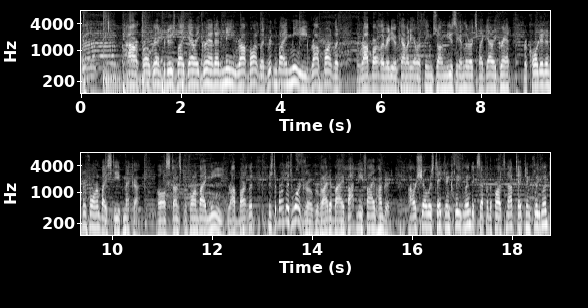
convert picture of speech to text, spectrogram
Our program produced by Gary Grant and me, Rob Bartlett, written by me, Rob Bartlett. The Rob Bartlett Radio Comedy Hour theme song, music and lyrics by Gary Grant, recorded and performed by Steve Mecca. All stunts performed by me, Rob Bartlett. Mr. Bartlett's wardrobe provided by Botany 500. Our show was taped in Cleveland, except for the parts not taped in Cleveland,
